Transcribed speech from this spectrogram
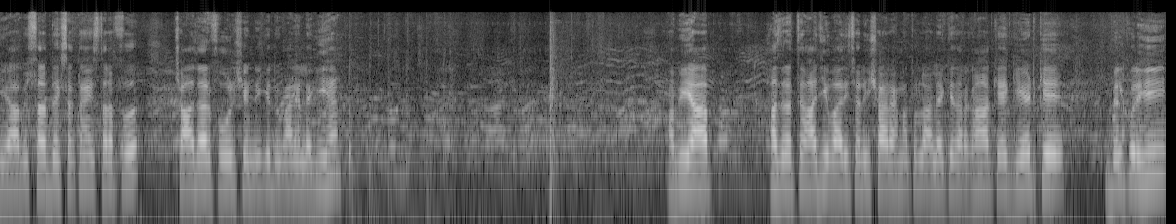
ये आप इस तरफ़ देख सकते हैं, इस तरफ़ चादर, फूल छिन्नी की दुकानें लगी हैं। अभी आप हज़रत हाजी वारिस अली शाह रहमत की दरगाह के गेट के बिल्कुल ही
